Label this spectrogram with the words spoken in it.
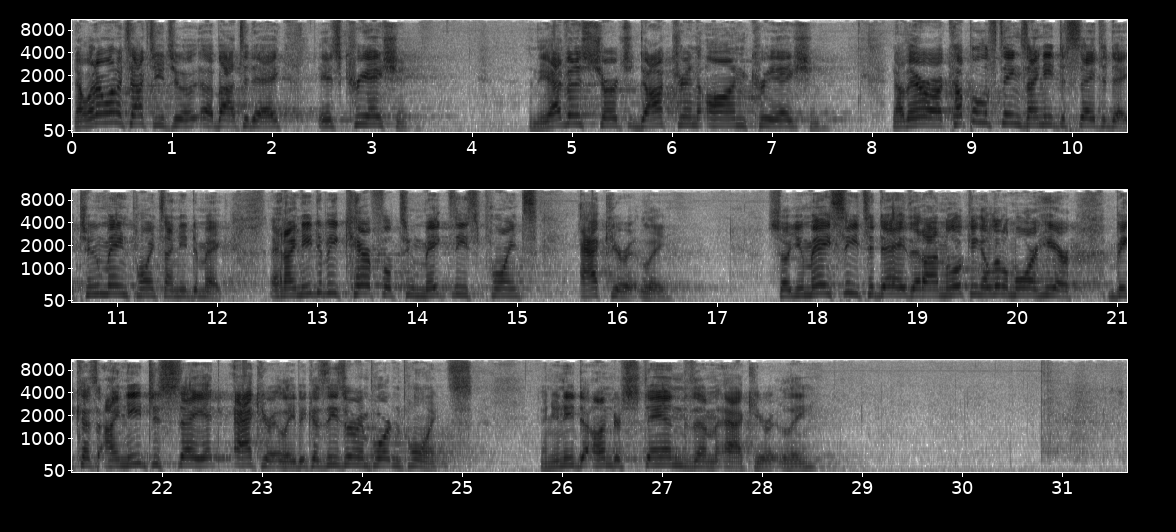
Now, what I want to talk to you to, about today is creation. and the Adventist Church, doctrine on creation. Now, there are a couple of things I need to say today, two main points I need to make. And I need to be careful to make these points accurately. So you may see today that I'm looking a little more here because I need to say it accurately because these are important points. And you need to understand them accurately.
